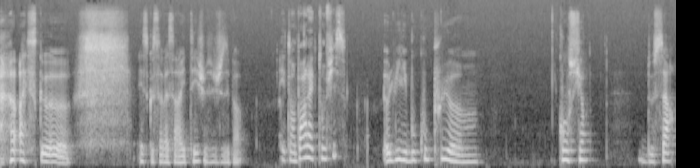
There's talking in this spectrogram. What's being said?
Est-ce que est-ce que ça va s'arrêter? Je ne sais pas. Et t'en parles avec ton fils? Lui, il est beaucoup plus euh, conscient de ça.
